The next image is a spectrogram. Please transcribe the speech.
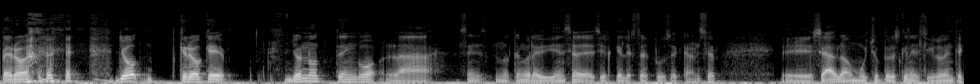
pero yo creo que yo no tengo la no tengo la evidencia de decir que el estrés produce cáncer. Eh, se ha hablado mucho, pero es que en el siglo XX,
